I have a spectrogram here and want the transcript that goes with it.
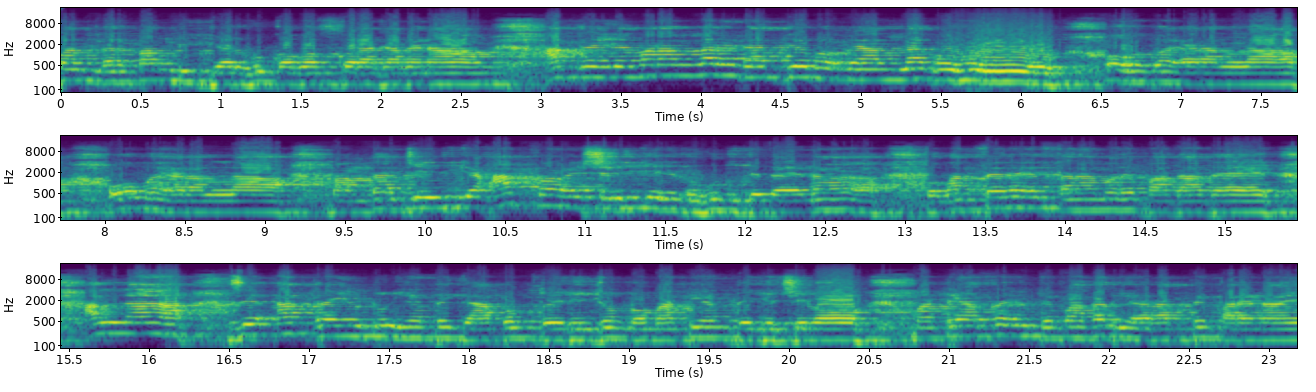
বান্দার বাম দিক দিয়ে আর হুক করা যাবে না। আজরাইল আমার আল্লাহর ডাক দিয়ে বলবে, আল্লাহ গো, ও দয়ার আল্লাহ, ও মায়ার আল্লাহ বান্দার যেদিকে হাত পাবে সেদিকে রুহু নিতে দেয় না। তোমার ফেরেন তারা আমারে বাধা দেয়। আল্লাহ যে আত্রাইল দুনিয়া থেকে আদম তৈরির জন্য মাটি আনতে গেছিল, মাটি আত্রাইলকে বাধা দিয়ে রাখতে পারে নাই।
